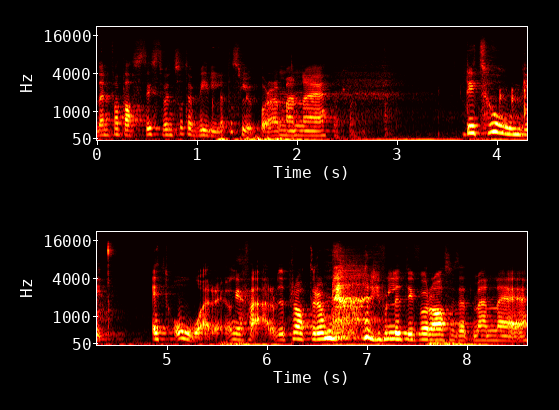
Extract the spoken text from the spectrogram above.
den är fantastisk. Det var inte så att jag ville ta slut på den men eh, det tog ett år ungefär. Vi pratade om det här lite i förra avsnittet men eh,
